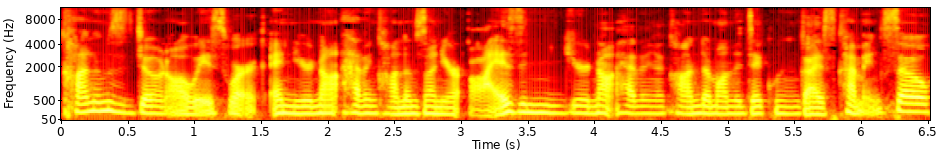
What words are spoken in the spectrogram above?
Condoms don't always work, and you're not having condoms on your eyes, and you're not having a condom on the dick when guy's coming. So,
